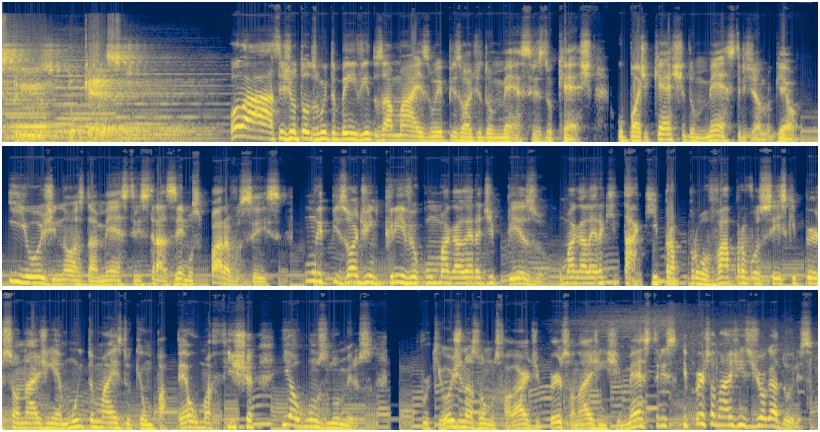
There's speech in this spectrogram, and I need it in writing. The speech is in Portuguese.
Mestres do Cast. Olá, sejam todos muito bem-vindos a mais um episódio do Mestres do Cash, o podcast do Mestre de Aluguel. E hoje nós da Mestres trazemos para vocês um episódio incrível com uma galera de peso, uma galera que tá aqui para provar para vocês que personagem é muito mais do que um papel, uma ficha e alguns números. Porque hoje nós vamos falar de personagens de mestres e personagens de jogadores.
